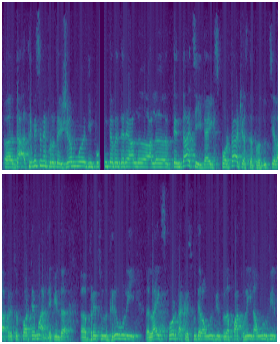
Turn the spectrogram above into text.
uh, dar trebuie să ne protejăm din punct de vedere al, al tentației de a exporta această producție la prețuri foarte mari. De pildă, prețul grâului la export a crescut de la 1,4 lei la 1,8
